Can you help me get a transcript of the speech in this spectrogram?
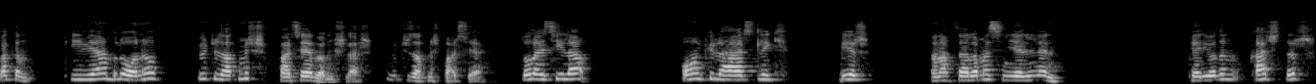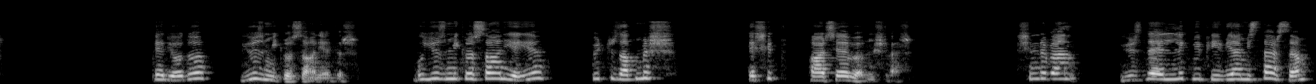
Bakın PWM bloğunu 360 parçaya bölmüşler. 360 parçaya. Dolayısıyla 10 kHz'lik bir anahtarlama sinyalinin periyodun kaçtır? Periyodu 100 mikrosaniyedir. Bu 100 mikrosaniyeyi 360 eşit parçaya bölmüşler. Şimdi ben %50'lik bir PWM istersem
